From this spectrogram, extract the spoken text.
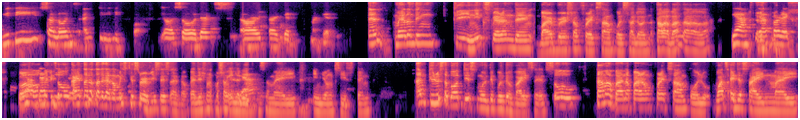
beauty, salons, and clinic po. Uh, so that's our target market. And meron ding clinics, meron ding barbershop, for example, salon. Tama ba? Tama ba? Yeah, yeah, correct. Wow, have that okay. So kahit ano talaga na may services, ano, pwede mo siyang ilagay Yeah. sa may inyong system. I'm curious about these multiple devices. So, tama ba na parang, for example, once I design my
